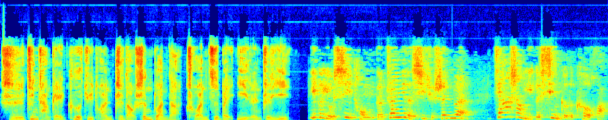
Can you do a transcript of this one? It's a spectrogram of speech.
是经常给各剧团指导身段的传字辈艺人之一。一个有系统的专业的戏曲身段，加上一个性格的刻画，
